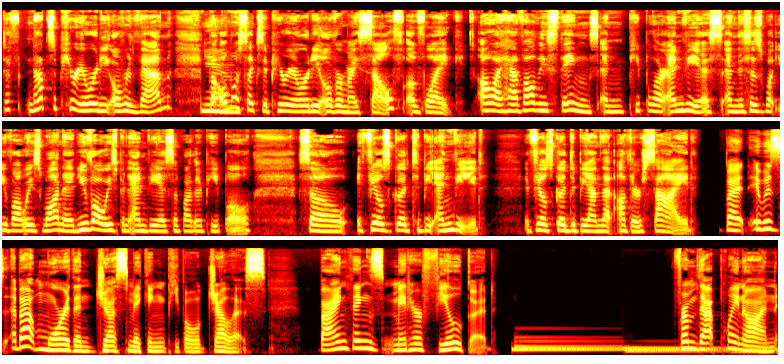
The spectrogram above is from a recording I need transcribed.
def- not superiority over them, yeah. but almost like superiority over myself of like, oh, I have all these things and people are envious and this is what you've always wanted. You've always been envious of other people. So it feels good to be envied it feels good to be on that other side. But it was about more than just making people jealous. Buying things made her feel good. From that point on,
